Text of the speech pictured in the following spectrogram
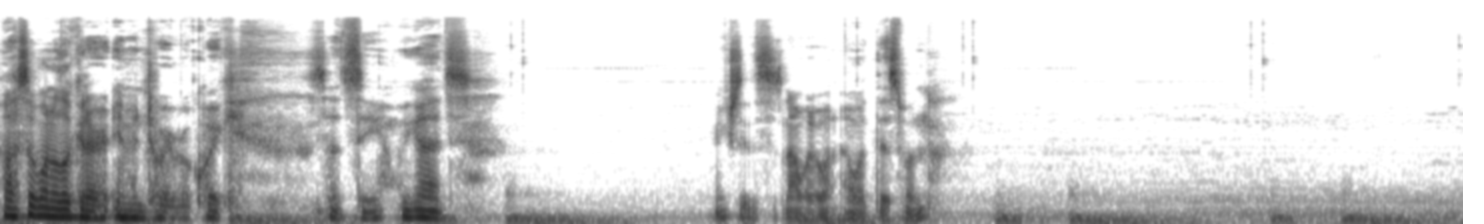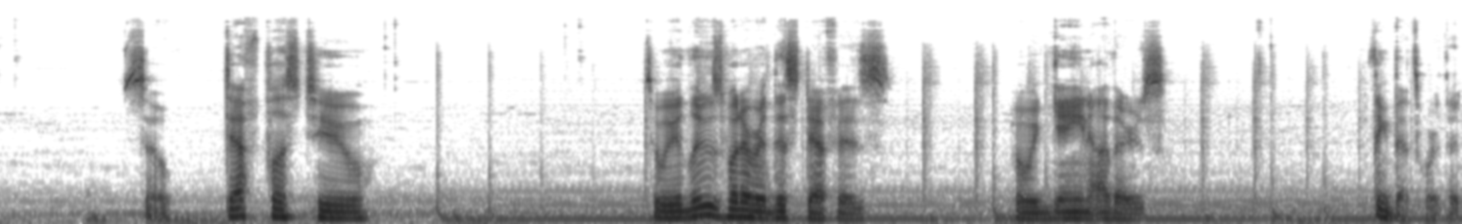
I also want to look at our inventory real quick. So let's see. We got... Actually, this is not what I want. I want this one. So, def plus 2. So we would lose whatever this def is, but we'd gain others. I think that's worth it.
